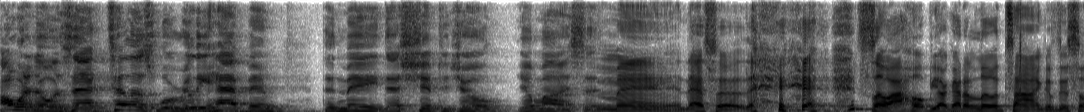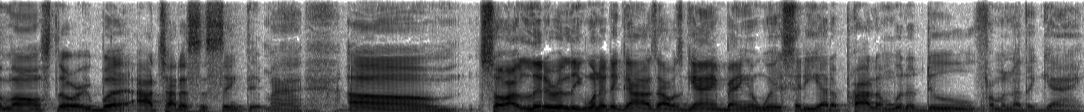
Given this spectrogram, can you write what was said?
I want to know exact. Tell us what really happened that made that shifted your your mindset? Man, that's a so I hope y'all got a little time because it's a long story, but I'll try to succinct it, man. Um, so I literally one of the guys I was gang banging with said he had a problem with a dude from another gang.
